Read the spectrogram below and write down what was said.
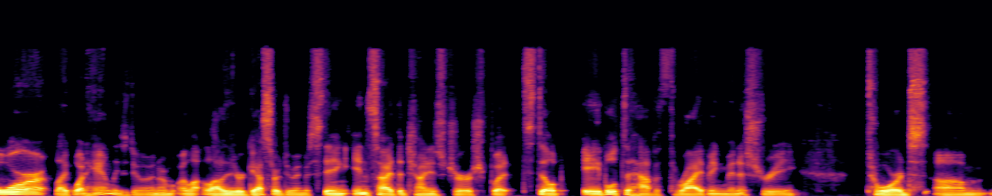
or like what Hanley's doing, or a lot of your guests are doing, is staying inside the Chinese church, but still able to have a thriving ministry towards, um,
